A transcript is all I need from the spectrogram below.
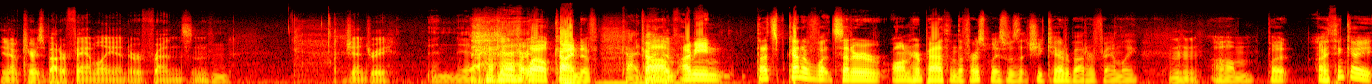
you know, cares about her family and her friends and Mhm. Gendry. And yeah, well, kind of. kind of. Kind um, of. I mean, that's kind of what set her on her path in the first place was that she cared about her family. hmm Um, but I think I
